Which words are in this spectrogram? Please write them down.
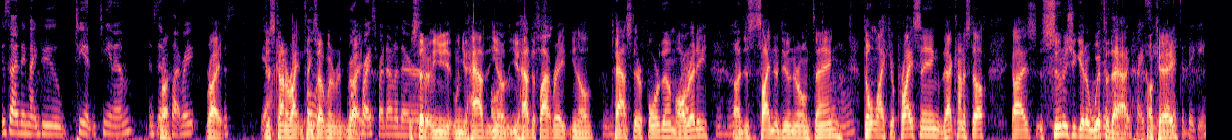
Decide they might do T and T and M instead Right. of flat rate? right Just, just kind of writing things up when, right price right out of there. instead of when you, when you have you know you have the flat rate you know Mm-hmm. task there for them already uh, just deciding they're doing their own thing Mm-hmm. don't like your pricing that kind of stuff guys as soon as you get a whiff of like that pricing, yeah, okay biggie.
